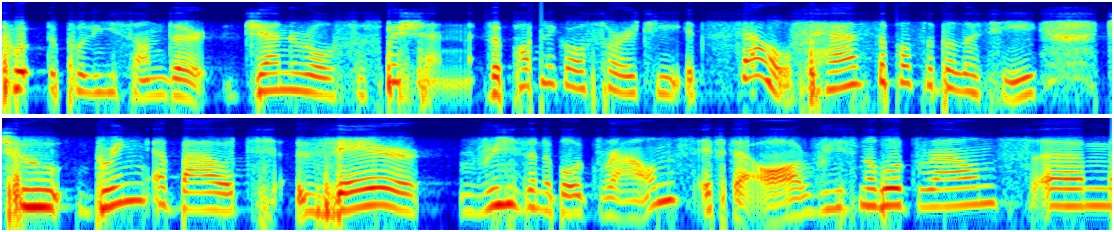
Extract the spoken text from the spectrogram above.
put the police under general suspicion. The public authority itself has the possibility to bring about their reasonable grounds, if there are reasonable grounds um,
